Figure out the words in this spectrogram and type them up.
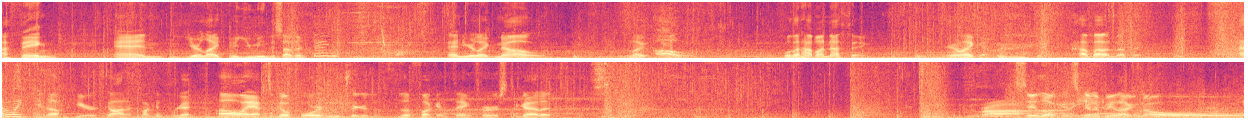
a thing, and you're like, oh, you mean this other thing? And you're like, no. You're like, oh, well then how about nothing? And you're like, How about nothing? How do I get up here? God, I fucking forget. Oh, I have to go forward and trigger the, the fucking thing first. I got it. See, look, it's gonna be like, no.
